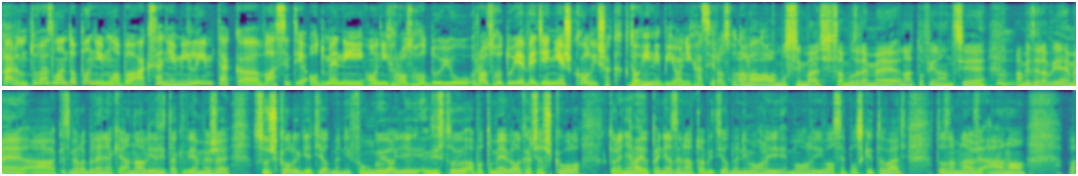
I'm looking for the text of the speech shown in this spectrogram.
Pardon, tu vás len doplním, lebo ak sa nemýlim, tak e, vlastne tie odmeny o nich rozhodujú, rozhoduje vedenie školy, však kto mm. iný by o nich asi rozhodoval. Áno, ale musí mať samozrejme na to financie. Mm-hmm. A my teda vieme, a keď sme robili nejaké analýzy, tak vieme, že sú školy, kde tie odmeny fungujú a kde existujú a potom je veľká časť škôl, ktoré nemajú peniaze na to, aby tie odmeny mohli, mohli vlastne poskytovať. To znamená, že áno, eh,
